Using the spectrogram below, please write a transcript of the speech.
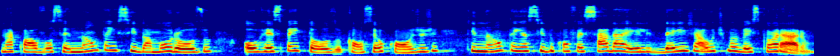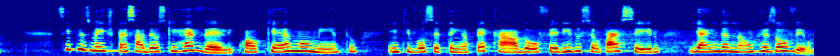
na qual você não tem sido amoroso ou respeitoso com seu cônjuge que não tenha sido confessada a ele desde a última vez que oraram. Simplesmente peça a Deus que revele qualquer momento em que você tenha pecado ou ferido seu parceiro e ainda não resolveu.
